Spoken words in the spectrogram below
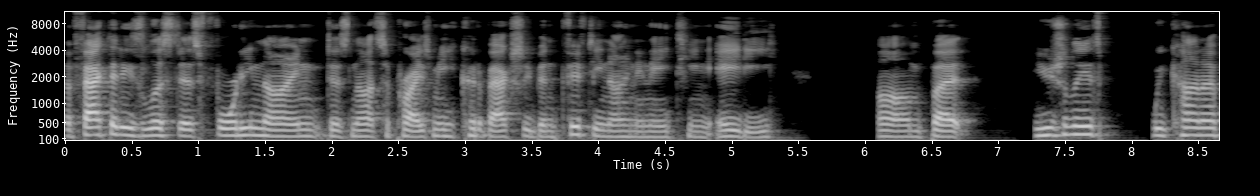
the fact that he's listed as 49 does not surprise me. He could have actually been 59 in 1880. Um, but usually it's we kind of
